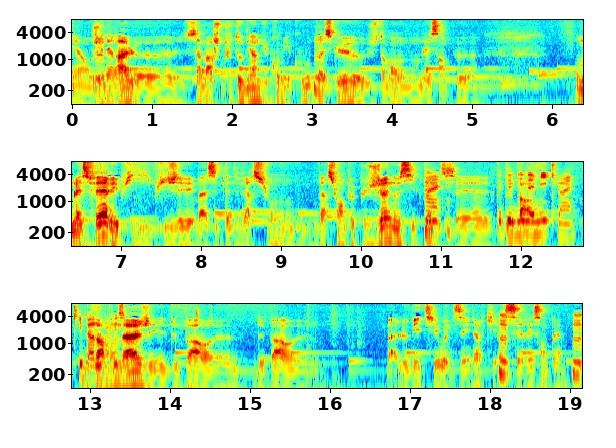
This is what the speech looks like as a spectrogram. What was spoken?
mais en mm. général, euh, ça marche plutôt bien du premier coup Mm. parce que justement, on me laisse un peu. On me laisse faire, et puis, puis j'ai, bah, c'est peut-être version, version un peu plus jeune aussi, peut-être. Ouais. C'est Côté par- dynamique, ouais, qui de par mon âge et de par, euh, de par euh, bah, le métier web designer qui est assez récent quand même.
